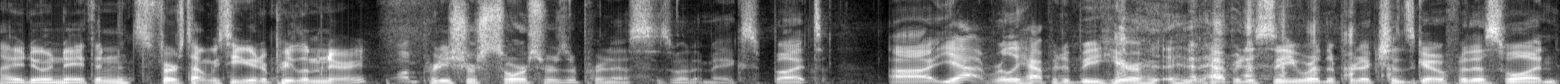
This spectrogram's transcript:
How you doing, Nathan? It's the first time we see you in a preliminary. Well, I'm pretty sure Sorcerer's Apprentice is what it makes, but uh, yeah, really happy to be here. happy to see where the predictions go for this one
